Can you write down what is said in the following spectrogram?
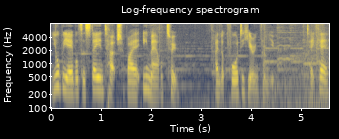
you'll be able to stay in touch via email too. I look forward to hearing from you. Take care.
